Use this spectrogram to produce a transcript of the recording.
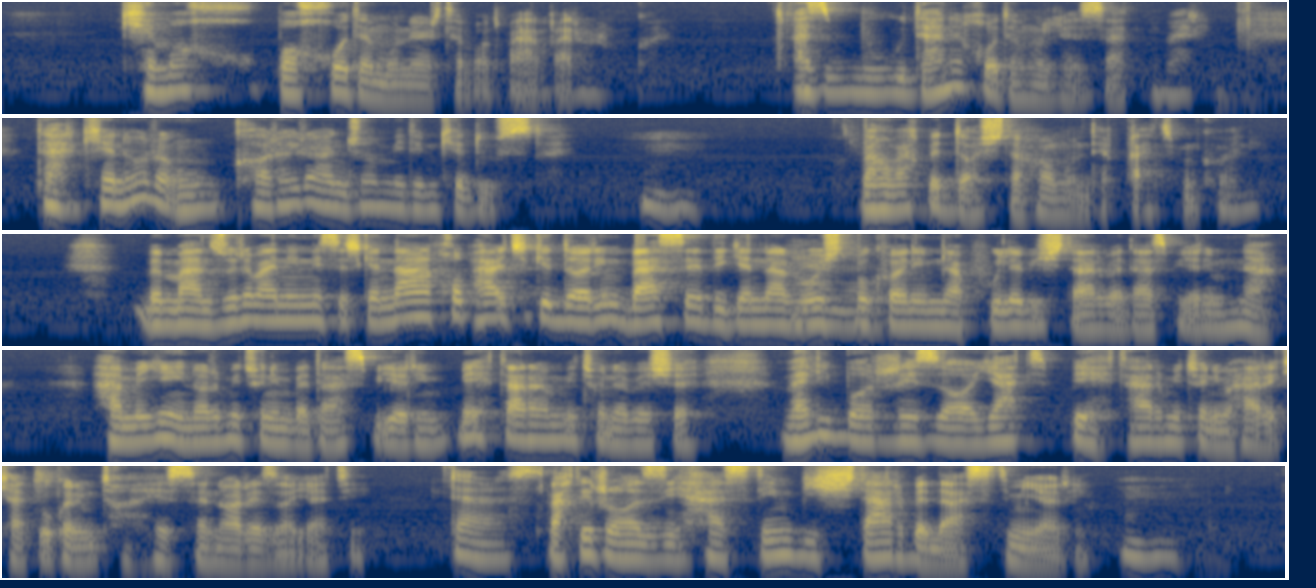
که ما با خودمون ارتباط برقرار می‌کنیم. از بودن خودمون لذت می‌بریم. در کنار اون کارهایی رو انجام میدیم که دوست داریم. و اون وقت به داشته هامون دقت می‌کنیم. به منظور من این نیستش که نه خب هرچی که داریم بسه دیگه نه رشد بکنیم نه پول بیشتر به دست بیاریم. نه. همه اینا رو می‌تونیم به دست بیاریم. بهترم می‌تونه بشه. ولی با رضایت بهتر می‌تونیم حرکت بکنیم تا حس نارضایتی. درست. وقتی راضی هستیم بیشتر به دست میاریم.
